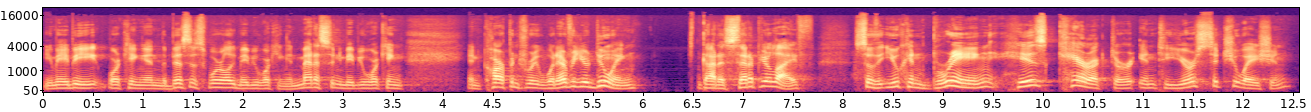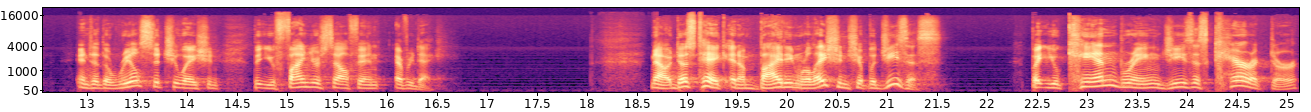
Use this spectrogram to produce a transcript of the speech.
You may be working in the business world, you may be working in medicine, you may be working in carpentry, whatever you're doing, God has set up your life so that you can bring his character into your situation, into the real situation that you find yourself in every day. Now, it does take an abiding relationship with Jesus, but you can bring Jesus' character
